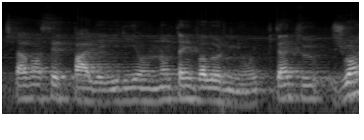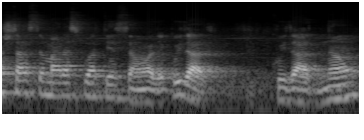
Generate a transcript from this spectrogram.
estavam a ser palha e iriam, não tem valor nenhum. E, portanto, João está a chamar a sua atenção. Olha, cuidado, cuidado, não,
